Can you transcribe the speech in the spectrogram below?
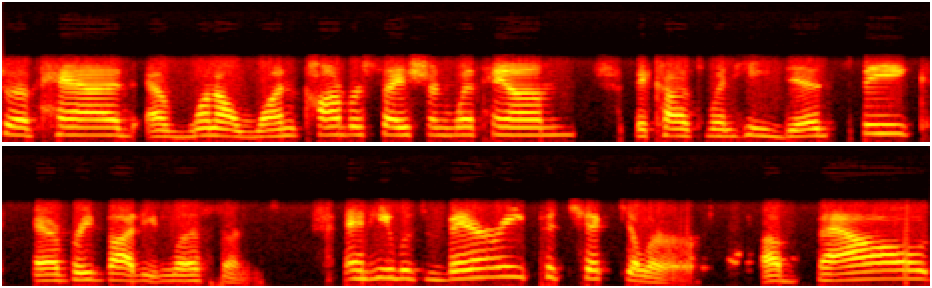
to have had a one on one conversation with him because when he did speak, everybody listened. And he was very particular about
